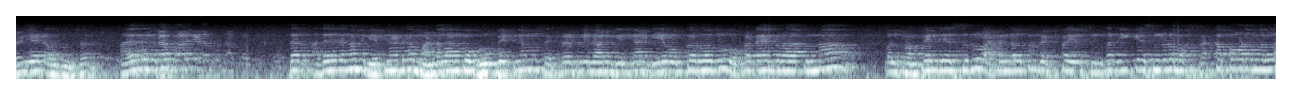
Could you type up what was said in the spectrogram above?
ఇమీడియట్ అవుతుంది సార్. అదేవిధంగా సార్ అదేవిధంగా మీరు చెప్పినట్టుగా మండలానికి ఒక గ్రూప్ పెట్టినాం సెక్రటరీ కానీ వీళ్ళు కానీ ఏ ఒక్క రోజు ఒక్క టైం రాకున్నా వాళ్ళు కంప్లైంట్ చేస్తున్నారు అటెండ్ అవుతున్నారు రెక్టిఫై చేస్తున్నారు. సార్ ఈ కేసును కూడా మాకు స్ట్రక్ అవ్వడం వల్ల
